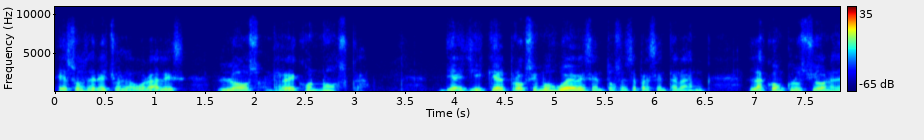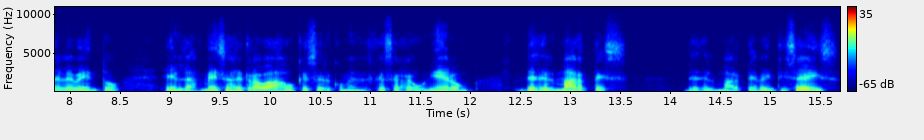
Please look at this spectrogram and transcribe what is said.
esos derechos laborales los reconozca. De allí que el próximo jueves entonces se presentarán las conclusiones del evento en las mesas de trabajo que se, que se reunieron desde el martes, desde el martes 26,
